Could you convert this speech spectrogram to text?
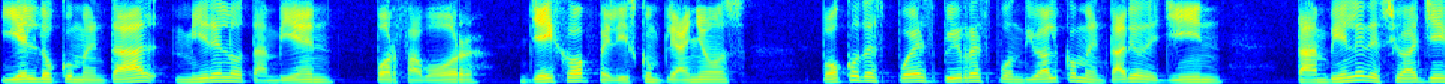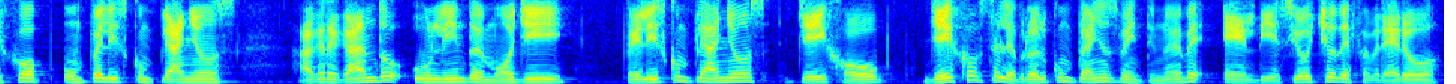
Y el documental, mírenlo también, por favor. J-Hop, feliz cumpleaños. Poco después, V respondió al comentario de Jin. También le deseó a J-Hope un feliz cumpleaños, agregando un lindo emoji. Feliz cumpleaños, J-Hope. J-Hope celebró el cumpleaños 29 el 18 de febrero.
